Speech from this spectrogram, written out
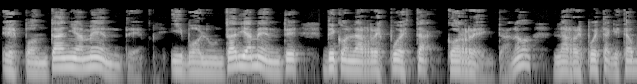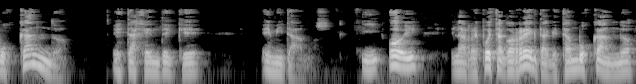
espontáneamente y voluntariamente dé con la respuesta correcta, ¿no? La respuesta que está buscando esta gente que emitamos. Y hoy la respuesta correcta que están buscando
